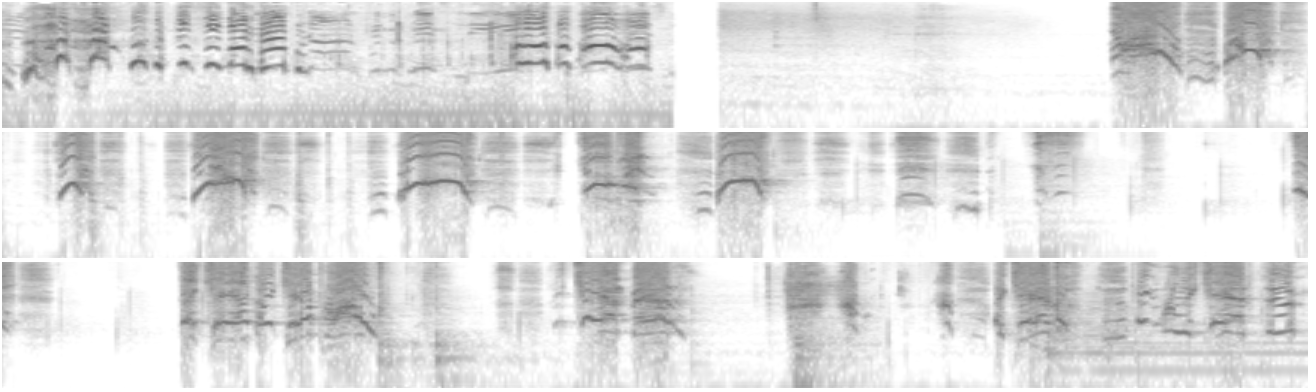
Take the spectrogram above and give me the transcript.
this did not happen. I can't, I can't, bro! I can't, man! I can't! I can't, dude!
